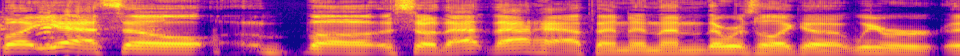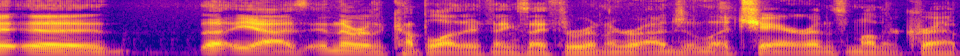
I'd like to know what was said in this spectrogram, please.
but yeah, so uh, so that that happened, and then there was like a we were uh, uh, yeah, and there was a couple other things I threw in the garage, a chair and some other crap,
